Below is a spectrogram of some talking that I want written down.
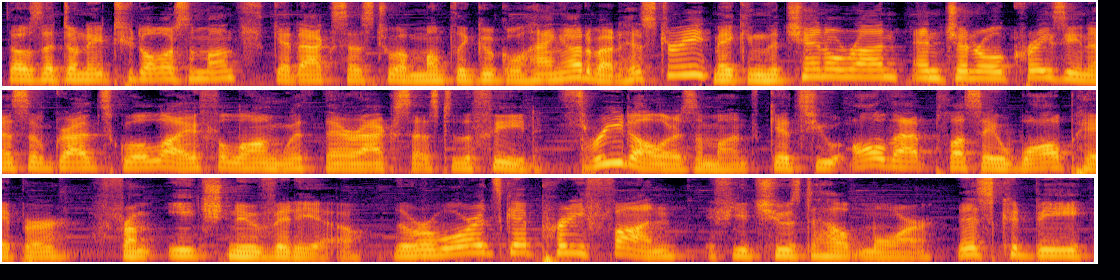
Those that donate $2 a month get access to a monthly Google Hangout about history, making the channel run, and general craziness of grad school life along with their access to the feed. $3 a month gets you all that plus a wallpaper from each new video. The rewards get pretty fun if you choose to help more. This could be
